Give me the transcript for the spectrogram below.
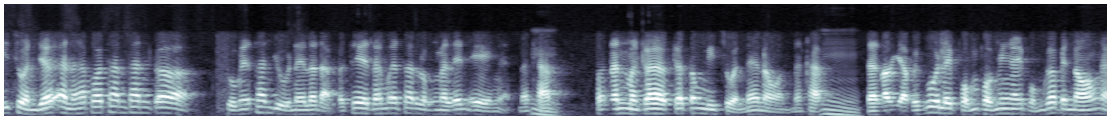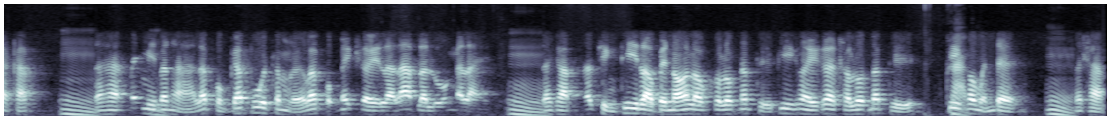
มีส่วนเยอะอะนะครับเพราะท่านท่านก็ถูกไหมท่านอยู่ในระดับประเทศแล้วเมื่อท่านลงมาเล่นเองอะนะครับอืม เพราะฉะนั้นมันก็ก็ต้องมีส่วนแน่นอนนะครับ อืม แต่เราอย่าไปพูดเลยผมผมยังไง ผมก็เป็นน้องนะครับอืมนะฮะไม่มีปัญหาแล้วผมก็พูดเสมอว่าผมไม่เคยละลาบละล้วงอะไรอืม นะครับ แล้วสิ่งที่เราเป็นน้องเราเคารพนับถือพี่เขาก็เคารพนับถือพี่ครับ เขาเหมือนเดิมอืม นะครับ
